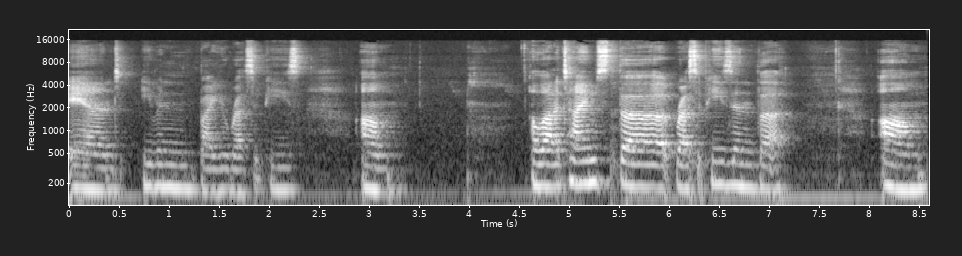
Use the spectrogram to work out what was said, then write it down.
and even by your recipes. Um, a lot of times the recipes in the um,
